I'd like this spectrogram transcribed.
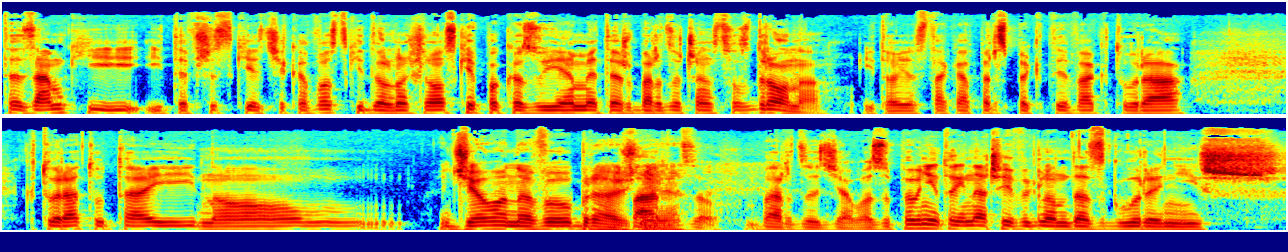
te zamki i te wszystkie ciekawostki dolnośląskie pokazujemy też bardzo często z drona. I to jest taka perspektywa, która, która tutaj no, Działa na wyobraźnię. bardzo, bardzo działa. Zupełnie to inaczej wygląda z góry niż,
